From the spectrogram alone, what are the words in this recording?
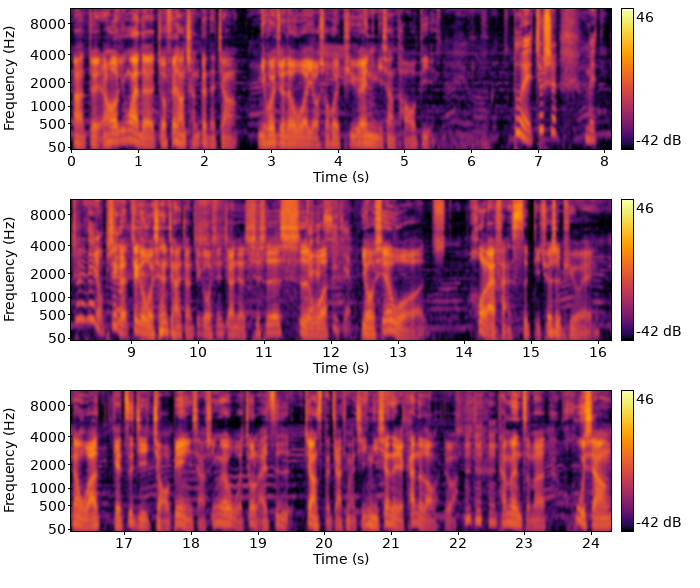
啊对。然后另外的就非常诚恳的讲，你会觉得我有时候会 PUA 你，你想逃避。对，就是每就是那种这个这个我先讲一讲，这个我先讲讲，其实是我有些我后来反思的确是 PUA，那我要给自己狡辩一下，是因为我就来自这样子的家庭嘛，其实你现在也看得到嘛，对吧？他们怎么互相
